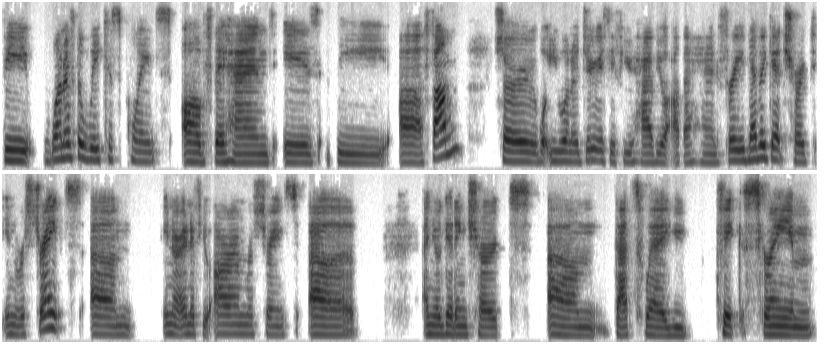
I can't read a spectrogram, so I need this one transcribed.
the one of the weakest points of their hand is the uh, thumb. So what you want to do is, if you have your other hand free, never get choked in restraints. Um, you know, and if you are in restraints, uh, and you're getting choked, um, that's where you kick, scream,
